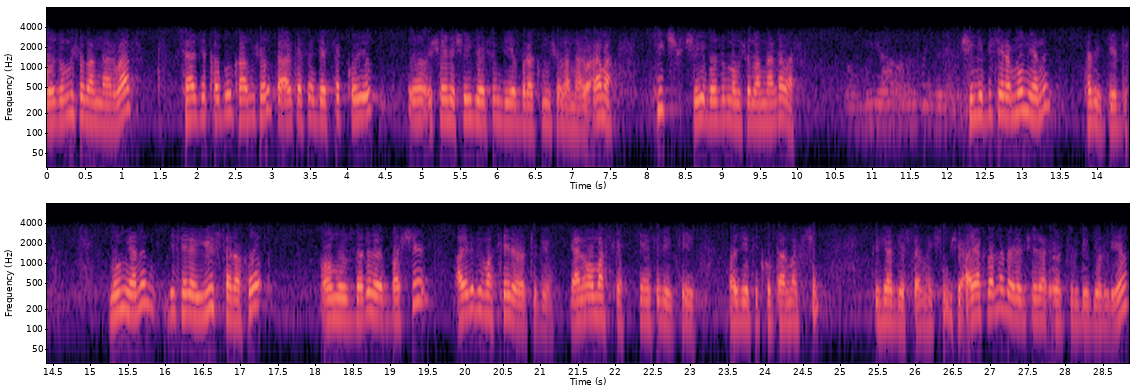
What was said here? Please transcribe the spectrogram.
Bozulmuş olanlar var. Sadece kabuğu kalmış olup da arkasına destek koyup e, şöyle şeyi görsün diye bırakılmış olanlar var ama hiç şeyi bozulmamış olanlar da var. Şimdi bir kere mumyanın tabii girdik. Mumyanın bir kere yüz tarafı omuzları ve başı ayrı bir maskeyle örtülüyor. Yani o maske kendisi değil, şey, vaziyeti kurtarmak için, güzel göstermek için bir şey. Ayaklarına böyle bir şeyler örtüldüğü görülüyor.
